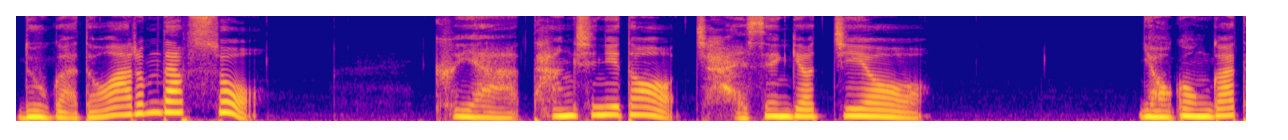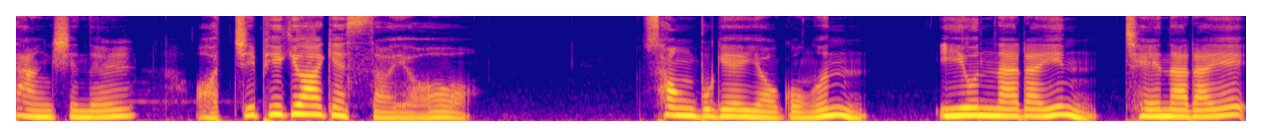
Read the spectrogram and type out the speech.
누가 더 아름답소? 그야 당신이 더 잘생겼지요. 여공과 당신을 어찌 비교하겠어요? 성북의 여공은 이웃 나라인 제 나라의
